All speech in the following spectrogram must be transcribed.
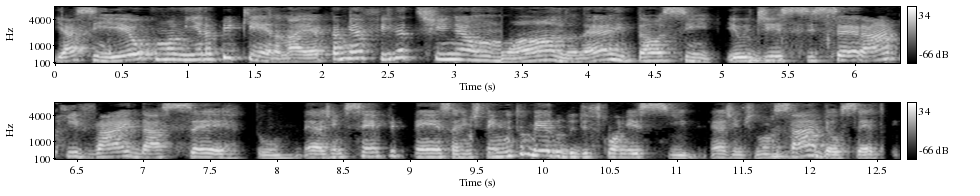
E assim, eu com uma menina pequena, na época minha filha tinha um ano, né? Então, assim, eu uhum. disse: será que vai dar certo? É, a gente sempre pensa, a gente tem muito medo do desconhecido, né? a gente não uhum. sabe ao certo o que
